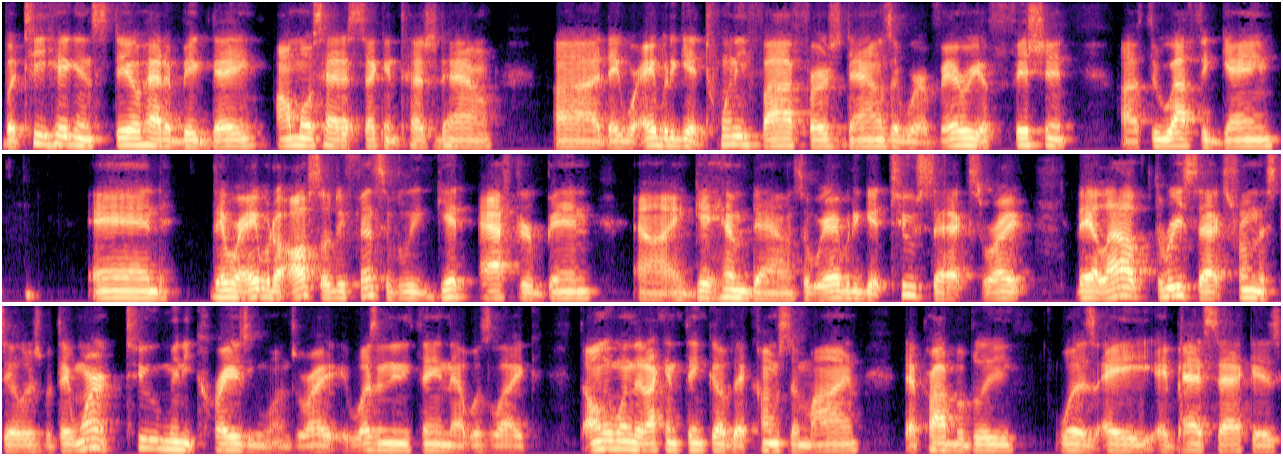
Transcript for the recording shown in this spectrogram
but Tee Higgins still had a big day, almost had a second touchdown. Uh, they were able to get 25 first downs. They were very efficient uh, throughout the game. And they were able to also defensively get after Ben uh, and get him down. So we are able to get two sacks, right? They allowed three sacks from the Steelers, but they weren't too many crazy ones, right? It wasn't anything that was like the only one that I can think of that comes to mind that probably was a, a bad sack is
